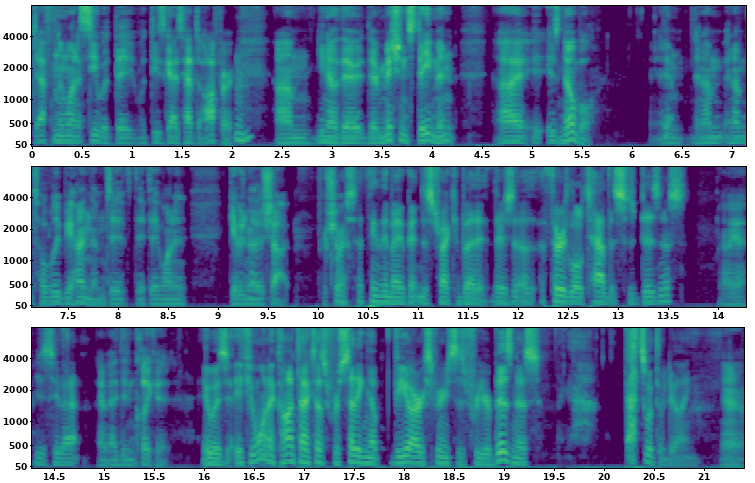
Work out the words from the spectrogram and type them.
definitely want to see what they what these guys have to offer. Mm-hmm. Um, you know, their their mission statement uh, is noble, and and I'm and I'm totally behind them to if, if they want to give it another shot for of sure. course, I think they might have gotten distracted by it. There's a, a third little tab that says business. Oh yeah, Did you see that? I, I didn't click it. It was, if you want to contact us for setting up VR experiences for your business, ah, that's what they're doing. Yeah,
